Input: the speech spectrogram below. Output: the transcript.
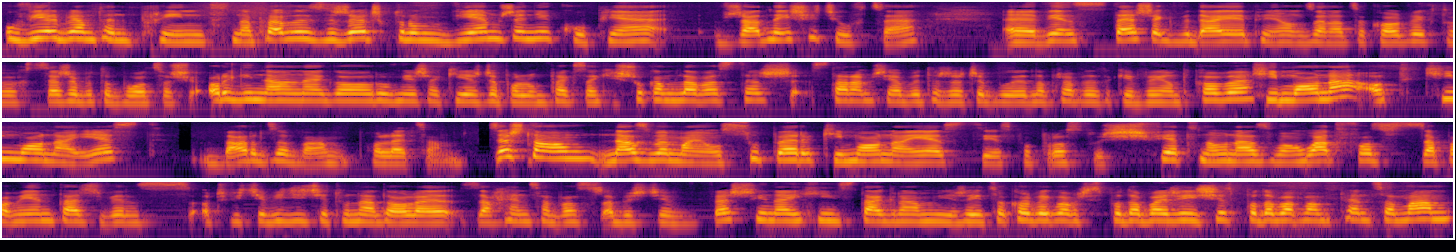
Uwielbiam ten print. Naprawdę jest rzecz, którą wiem, że nie kupię w żadnej sieciówce. E, Więc też jak wydaję pieniądze na cokolwiek, to chcę, żeby to było coś oryginalnego. Również jak jeżdżę po lumpeksach i szukam dla Was też, staram się, aby te rzeczy były naprawdę takie wyjątkowe. Kimona od Kimona jest, bardzo Wam polecam. Zresztą nazwę mają super, Kimona jest, jest po prostu świetną nazwą, łatwo zapamiętać, więc oczywiście widzicie tu na dole, zachęcam Was, abyście weszli na ich Instagram, jeżeli cokolwiek Wam się spodoba, jeżeli się spodoba Wam ten, co mam,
